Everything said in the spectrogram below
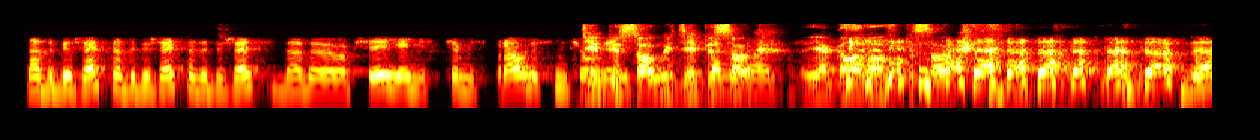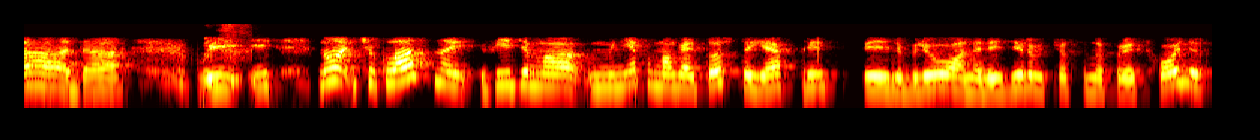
надо бежать, надо бежать, надо бежать, надо вообще, я ни с чем не справлюсь, ничего Где песок, не где песок? Я голова в песок. Да, да, да. Но что классно, видимо, мне помогает то, что я, в принципе, люблю анализировать, что со мной происходит,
